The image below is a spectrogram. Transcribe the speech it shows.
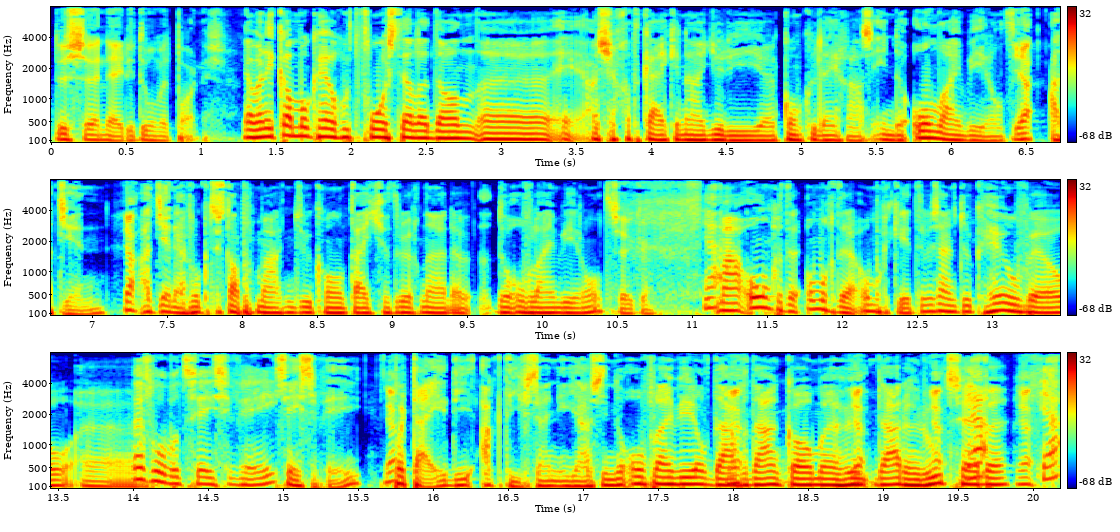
Dus eh, nee, dit doen we met partners. ja, maar ik kan me ook heel goed voorstellen dan, eh, als je gaat kijken naar jullie eh, conculega's in de online wereld. Ja. Adyen. Ja. Adyen heeft ook de stap gemaakt natuurlijk al een tijdje terug naar de, de offline wereld. Zeker. Ja. Maar omgekeerd, er zijn natuurlijk heel veel Bijvoorbeeld CCW. CCW, Ja. partijen die actief zijn in, juist in de offline wereld, daar Ja. vandaan komen, hun, Ja. daar hun roots Ja. hebben. Ja. Ja.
